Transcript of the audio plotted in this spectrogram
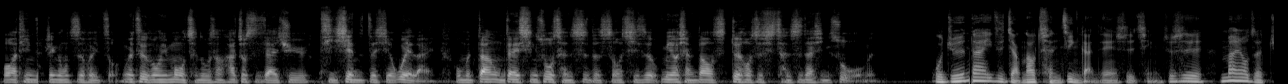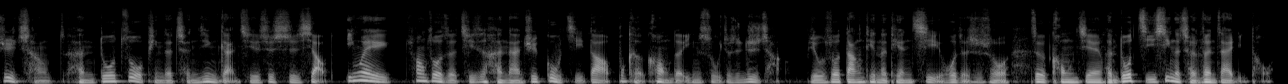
我要听人工智慧走，因为这个东西某种程度上，它就是在去体现的这些未来。我们当我们在形塑城市的时候，其实没有想到最后是城市在形塑我们。我觉得大家一直讲到沉浸感这件事情，就是漫游者剧场很多作品的沉浸感其实是失效的，因为创作者其实很难去顾及到不可控的因素，就是日常。比如说当天的天气，或者是说这个空间很多即兴的成分在里头，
